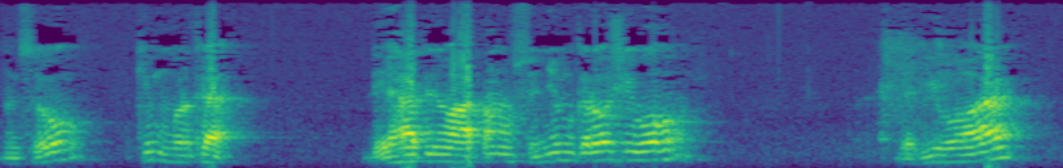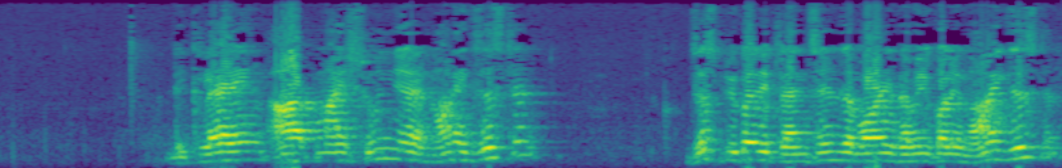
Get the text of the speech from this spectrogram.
And so, kim murkha dehatino atmanam sunyam karo shivoho that you are declaring Atma Shunya non-existent just because it transcends the body, then we call it non-existent.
